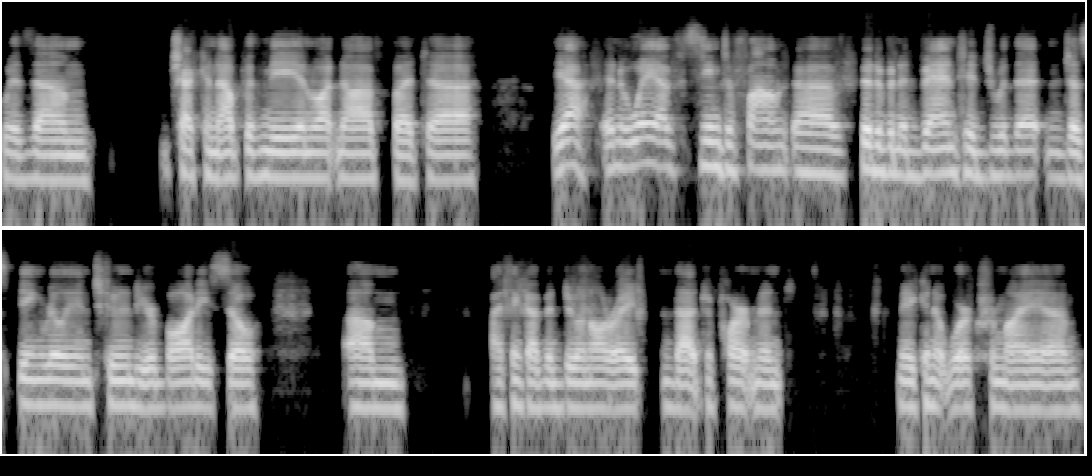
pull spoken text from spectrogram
with um, checking up with me and whatnot. But uh, yeah, in a way, I've seemed to found a bit of an advantage with it and just being really in tune to your body. So um, I think I've been doing all right in that department, making it work for my um,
